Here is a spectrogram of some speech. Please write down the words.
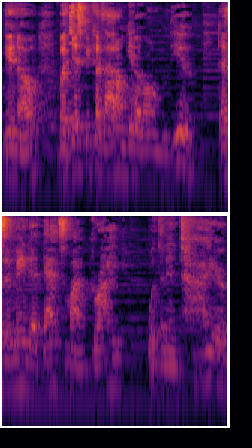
You know, mm-hmm. but just because I don't get along with you doesn't mean that that's my gripe with an entire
